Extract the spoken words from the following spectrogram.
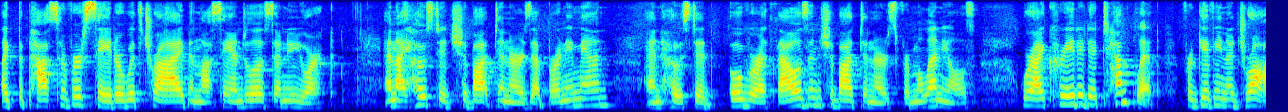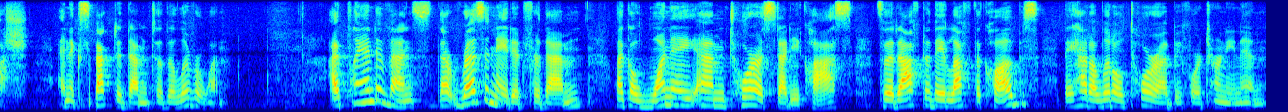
like the Passover Seder with Tribe in Los Angeles and New York, and I hosted Shabbat dinners at Burning Man and hosted over a thousand Shabbat dinners for millennials where I created a template for giving a drosh and expected them to deliver one. I planned events that resonated for them like a 1 a.m. Torah study class so that after they left the clubs, they had a little Torah before turning in.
